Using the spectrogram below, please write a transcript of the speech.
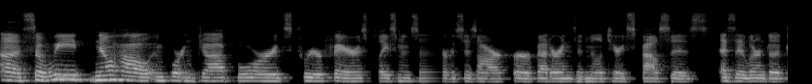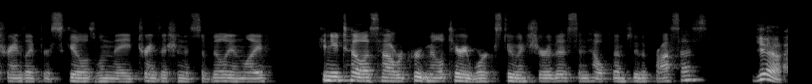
Uh, so we know how important job boards, career fairs, placement services are for veterans and military spouses as they learn to translate their skills when they transition to civilian life. Can you tell us how Recruit Military works to ensure this and help them through the process? Yeah,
